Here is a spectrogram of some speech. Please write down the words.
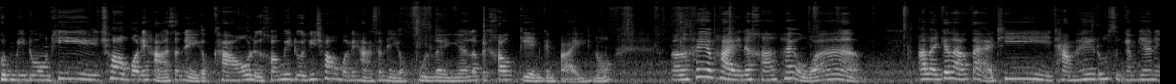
คุณมีดวงที่ชอบบริหารเสน่ห์กับเขา หรือเขามีดวงที่ชอบบริหารเสน่ห์กับคุณอะไรเงี้ยแล้วไปเข้าเกณฑ์กันไปเนาะให้อภัยนะคะ ให้บอกว่าอะไรก็แล้วแต่ที่ทำให้รู้สึกย่ำแย่ใน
